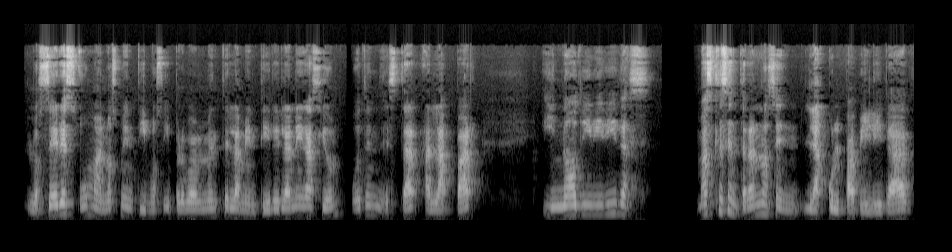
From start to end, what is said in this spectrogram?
Los seres humanos mentimos y probablemente la mentira y la negación pueden estar a la par y no divididas. Más que centrarnos en la culpabilidad,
